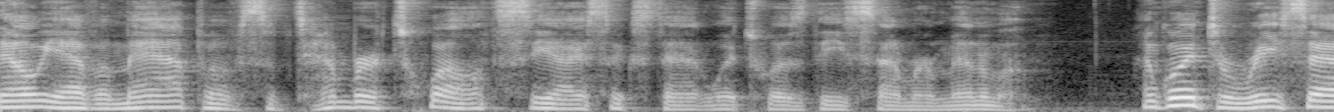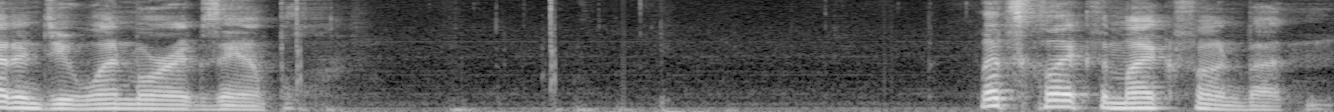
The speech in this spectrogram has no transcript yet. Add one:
Now we have a map of September 12th sea ice extent, which was the summer minimum. I'm going to reset and do one more example. Let's click the microphone button.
